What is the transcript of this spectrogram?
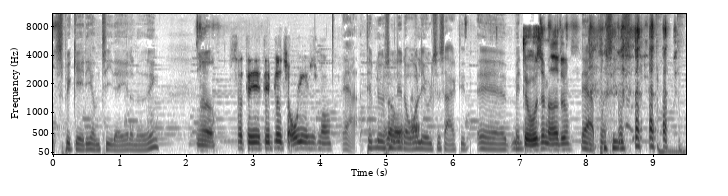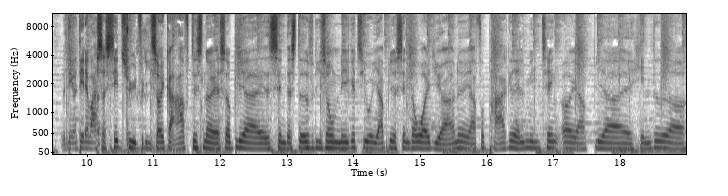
spaghetti om 10 dage eller noget, ikke? No. så det, det er blevet til overlevelsesmad. Ja, det blev sådan lidt overlevelsesagtigt. Øh, men Dåsemad, du. Ja, præcis. Men det var det, der var så sindssygt, fordi så i går aftes, når jeg så bliver øh, sendt afsted, fordi så er hun negativ, og jeg bliver sendt over i et hjørne, jeg får pakket alle mine ting, og jeg bliver øh, hentet, og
